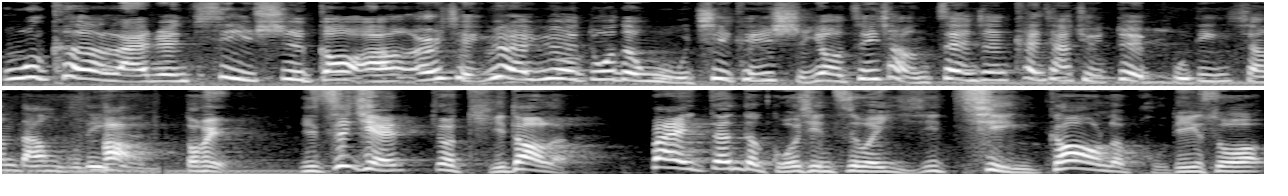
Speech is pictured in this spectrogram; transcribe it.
乌克兰人气势高昂，而且越来越多的武器可以使用。这场战争看下去，对普丁相当不利。好，东平，你之前就提到了，拜登的国情咨文已经警告了普丁说，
